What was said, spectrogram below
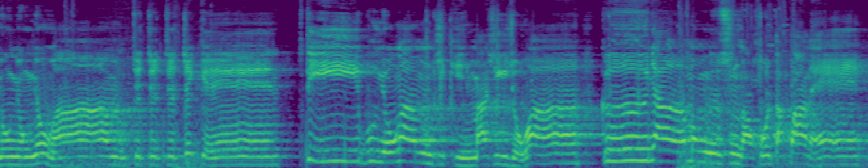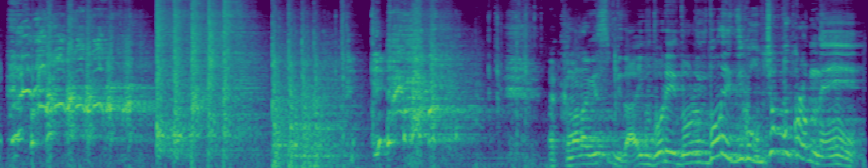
용용용암 찌찌찌찌겐 스티브 용암 치킨 맛이 좋아 그냥 먹는 순간 홀딱 반해 아, 그만하겠습니다. 이거 노래, 노래, 노래 이거 엄청 부끄럽네.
